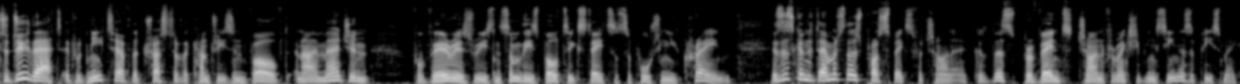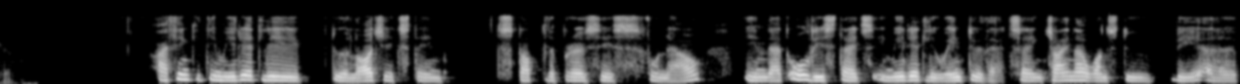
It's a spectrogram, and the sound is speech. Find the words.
To do that, it would need to have the trust of the countries involved, and I imagine for various reasons, some of these Baltic states are supporting Ukraine. Is this going to damage those prospects for China? Because this prevent China from actually being seen as a peacemaker? I think it immediately, to a large extent, stopped the process for now in that all these states immediately went to that, saying China wants to be a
